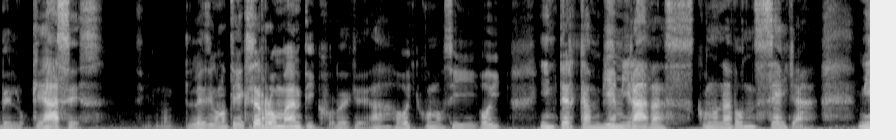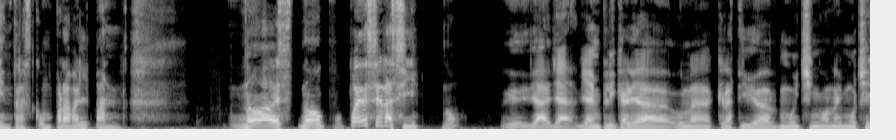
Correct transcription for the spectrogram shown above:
de lo que haces, les digo, no tiene que ser romántico, de que, ah, hoy conocí, hoy intercambié miradas con una doncella mientras compraba el pan. No, es, no, puede ser así, ¿no? Ya, ya, ya implicaría una creatividad muy chingona y mucha,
